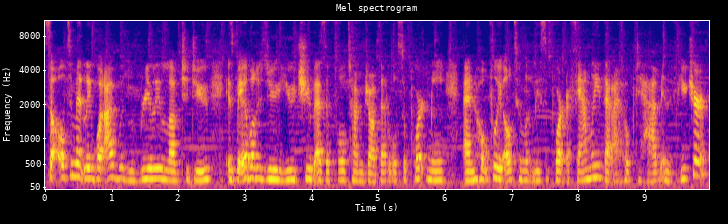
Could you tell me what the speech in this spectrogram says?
So ultimately, what I would really love to do is be able to do YouTube as a full-time job that will support me and hopefully ultimately support a family that I hope to have in the future.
